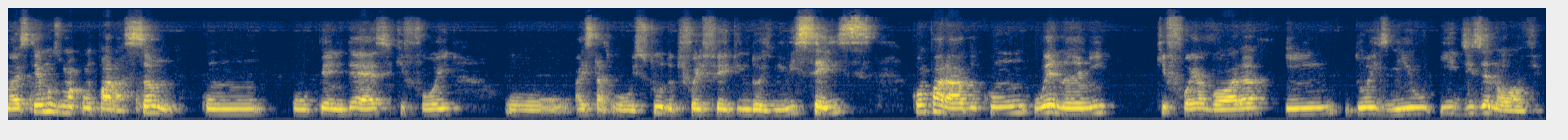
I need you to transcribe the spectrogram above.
nós temos uma comparação com o PNDS, que foi o, a, o estudo que foi feito em 2006, comparado com o Enani, que foi agora em 2019.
